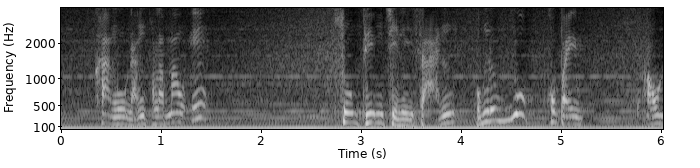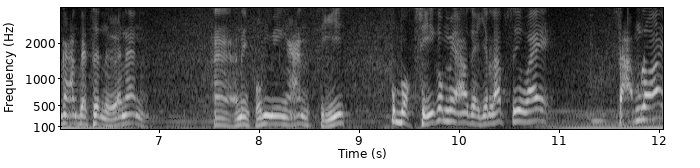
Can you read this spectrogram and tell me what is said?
ำข้างโรงหนังพลาเมาเอ๊ะซูงพิมพ์สิริสาร ผมเลยวุบเข้าไปเอางานไปเสนอนั่นอ่านี่ผมมีงานสีผมบอกสีก็ไม่เอาแต่จะรับซื้อไว้ สามร้อย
